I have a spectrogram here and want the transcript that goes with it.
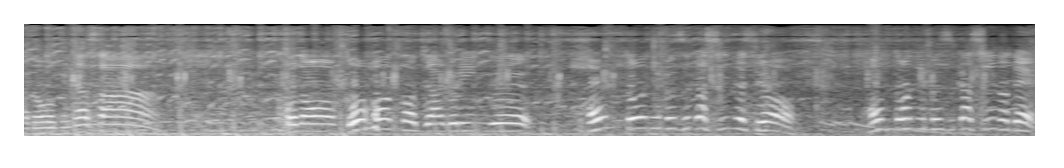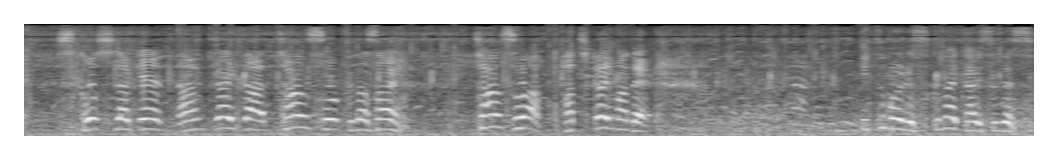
あの皆さんこの5本のジャグリング本当に難しいんですよ。本当に難しいので少しだけ何回かチャンスをください。チャンスは8回まで。いつもより少ない回数です。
